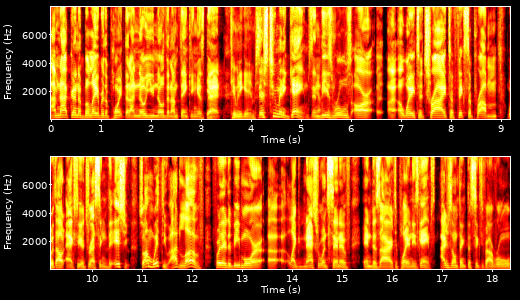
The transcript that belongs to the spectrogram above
I'm not going to belabor the point that I know you know that I'm thinking is yeah, that too many games. There's too many games, and these rules are a, a, way to try to fix a problem without actually addressing the issue. So I'm with you. I'd love for there to be more uh, like natural incentive and desire to play in these games. I just don't think the 65 rule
